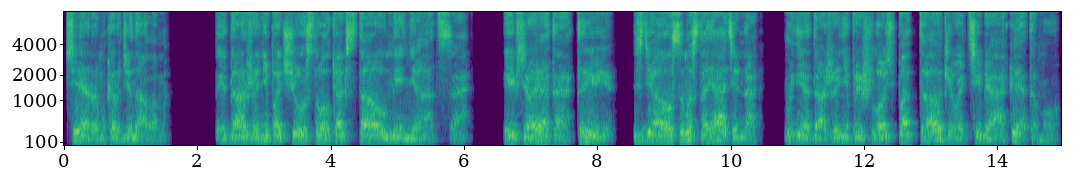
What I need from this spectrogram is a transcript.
серым кардиналом. Ты даже не почувствовал, как стал меняться. И все это ты сделал самостоятельно. Мне даже не пришлось подталкивать тебя к этому.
